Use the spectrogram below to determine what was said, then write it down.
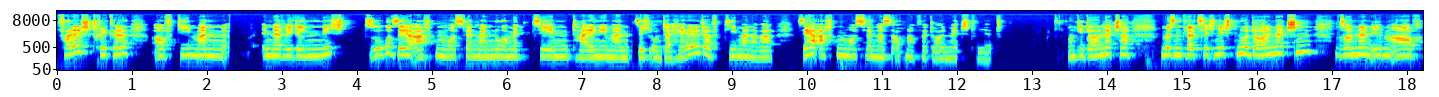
Fallstricke, auf die man in der Regel nicht so sehr achten muss, wenn man nur mit zehn Teilnehmern sich unterhält, auf die man aber sehr achten muss, wenn das auch noch verdolmetscht wird. Und die Dolmetscher müssen plötzlich nicht nur dolmetschen, sondern eben auch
